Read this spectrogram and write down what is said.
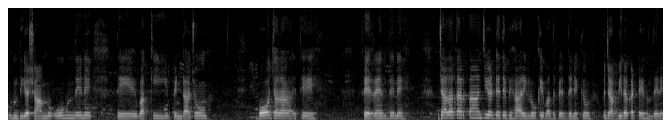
ਹੁੰਦੀ ਆ ਸ਼ਾਮ ਨੂੰ, ਉਹ ਹੁੰਦੇ ਨੇ। ਤੇ ਬਾਕੀ ਪਿੰਡਾਂ 'ਚੋਂ ਬਹੁਤ ਜ਼ਿਆਦਾ ਇੱਥੇ ਫਿਰ ਰਹਿੰਦੇ ਨੇ। ਜ਼ਿਆਦਾਤਰ ਤਾਂ ਜੀ ਅੱਡੇ ਤੇ ਬਿਹਾਰੀ ਲੋਕ ਹੀ ਵੱਧ ਫਿਰਦੇ ਨੇ, ਕਿਉਂ? ਪੰਜਾਬੀ ਦਾ ਘੱਟੇ ਹੁੰਦੇ ਨੇ।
